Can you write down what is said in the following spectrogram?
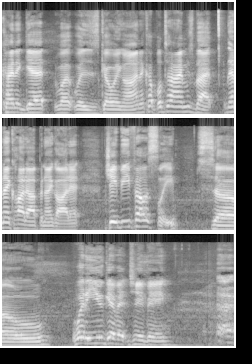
kind of get what was going on a couple times, but then I caught up and I got it. JB fell asleep. So, what do you give it, JB? Uh,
